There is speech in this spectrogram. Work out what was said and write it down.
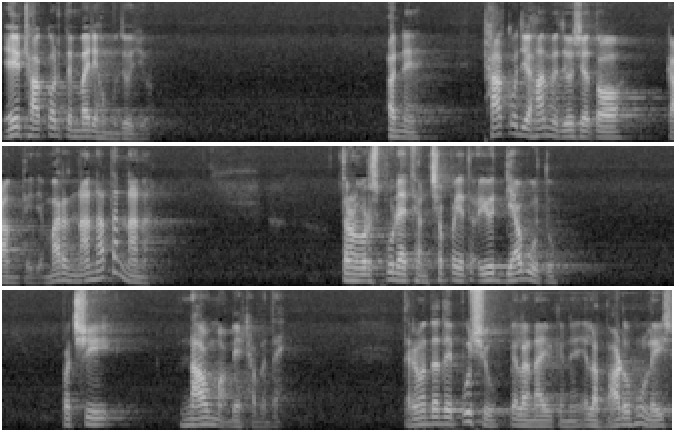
હે ઠાકોર, તમે મારી સામું જોજો. અને ઠાકોરજી સામે જોશે તો કામ થઈ જાય. મારા નાના હતા ને નાના, ત્રણ વર્ષ પૂરા થયા છપાઈ અયોધ્યા આવવું હતું. પછી નાવમાં બેઠા બધા ધર્મદાદાએ પૂછ્યું, પેલા નાવિકને, એલા ભાડું હું લઈશ?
